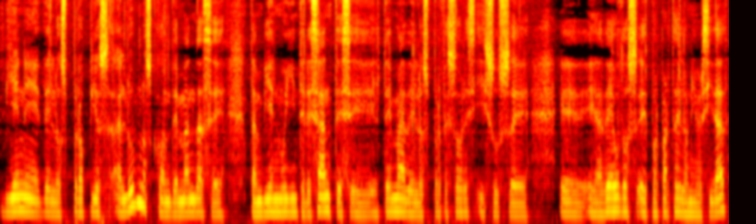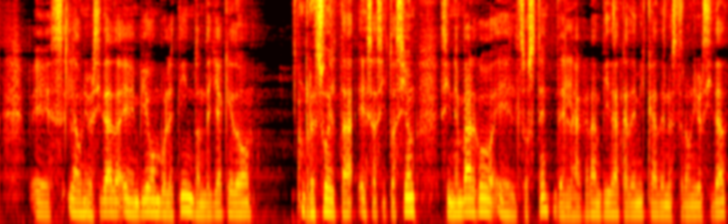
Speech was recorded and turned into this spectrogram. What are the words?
viene de los propios alumnos con demandas eh, también muy interesantes. Eh, el tema de los profesores y sus adeudos por parte de la universidad. La universidad envió un boletín donde ya quedó resuelta esa situación. Sin embargo, el sostén de la gran vida académica de nuestra universidad,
